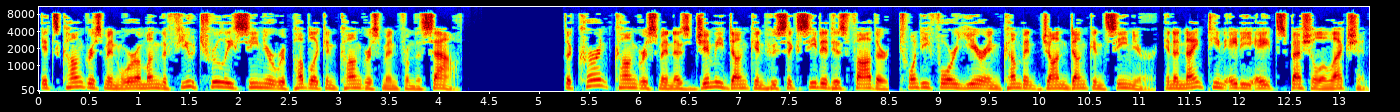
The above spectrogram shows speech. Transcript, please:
its congressmen were among the few truly senior Republican congressmen from the South. The current congressman is Jimmy Duncan who succeeded his father, 24-year incumbent John Duncan Sr., in a 1988 special election.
